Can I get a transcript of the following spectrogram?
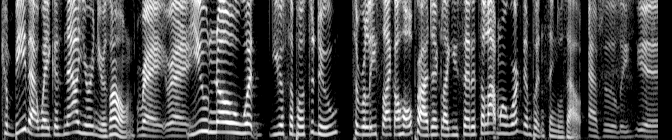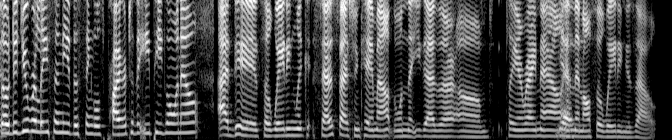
can be that way because now you're in your zone. Right, right. You know what you're supposed to do to release like a whole project. Like you said, it's a lot more work than putting singles out. Absolutely, yeah. So, did you release any of the singles prior to the EP going out? I did. So waiting with satisfaction came out, the one that you guys are um, playing right now, Yes. and then also waiting is out,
